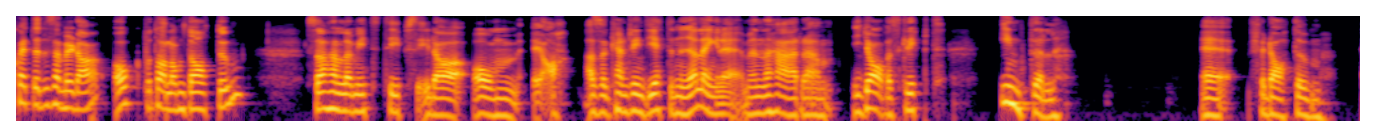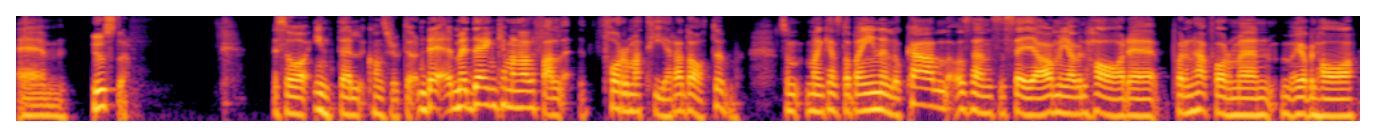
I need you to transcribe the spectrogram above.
6 december idag och på tal om datum så handlar mitt tips idag om, ja, alltså kanske inte jättenya längre, men den här um, JavaScript Intel eh, för datum. Ehm, Just det. så Intel-konstruktör. Med den kan man i alla fall formatera datum. Så man kan stoppa in en lokal och sen så säga ja, men jag vill ha det på den här formen. Jag vill ha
